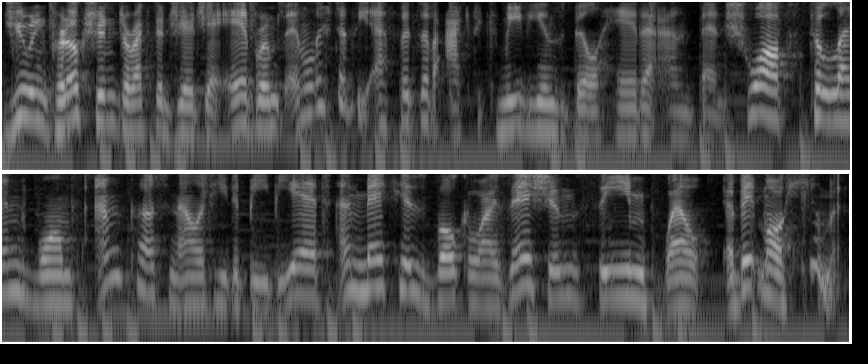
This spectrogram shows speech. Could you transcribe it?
During production, director J.J. Abrams enlisted the efforts of actor comedians Bill Hader and Ben Schwartz to lend warmth and personality to BB 8 and make his vocalizations seem, well, a bit more human.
